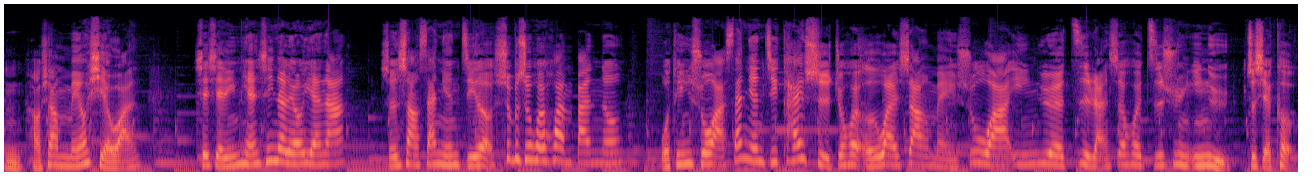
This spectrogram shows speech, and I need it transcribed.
嗯，好像没有写完。谢谢林甜心的留言啊。升上三年级了，是不是会换班呢？我听说啊，三年级开始就会额外上美术啊、音乐、自然、社会、资讯、英语这些课。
